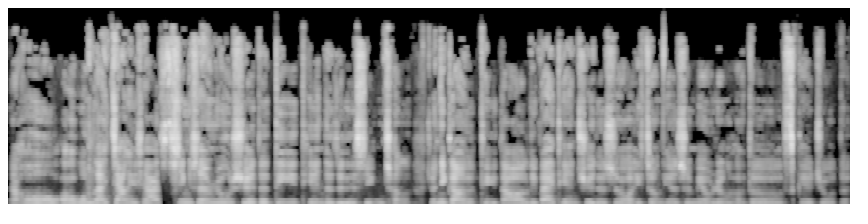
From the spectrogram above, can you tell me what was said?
然后呃，我们来讲一下新生入学的第一天的这个行程。就你刚刚有提到，礼拜天去的时候，一整天是没有任何的 schedule 的。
